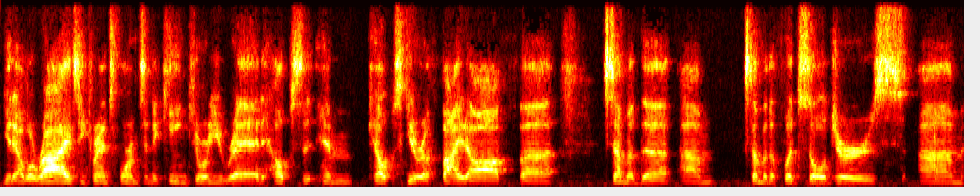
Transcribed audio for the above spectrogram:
you know, arrives. He transforms into King Kyoryu Red, helps him helps Gira fight off some of the um, some of the foot soldiers. Um,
